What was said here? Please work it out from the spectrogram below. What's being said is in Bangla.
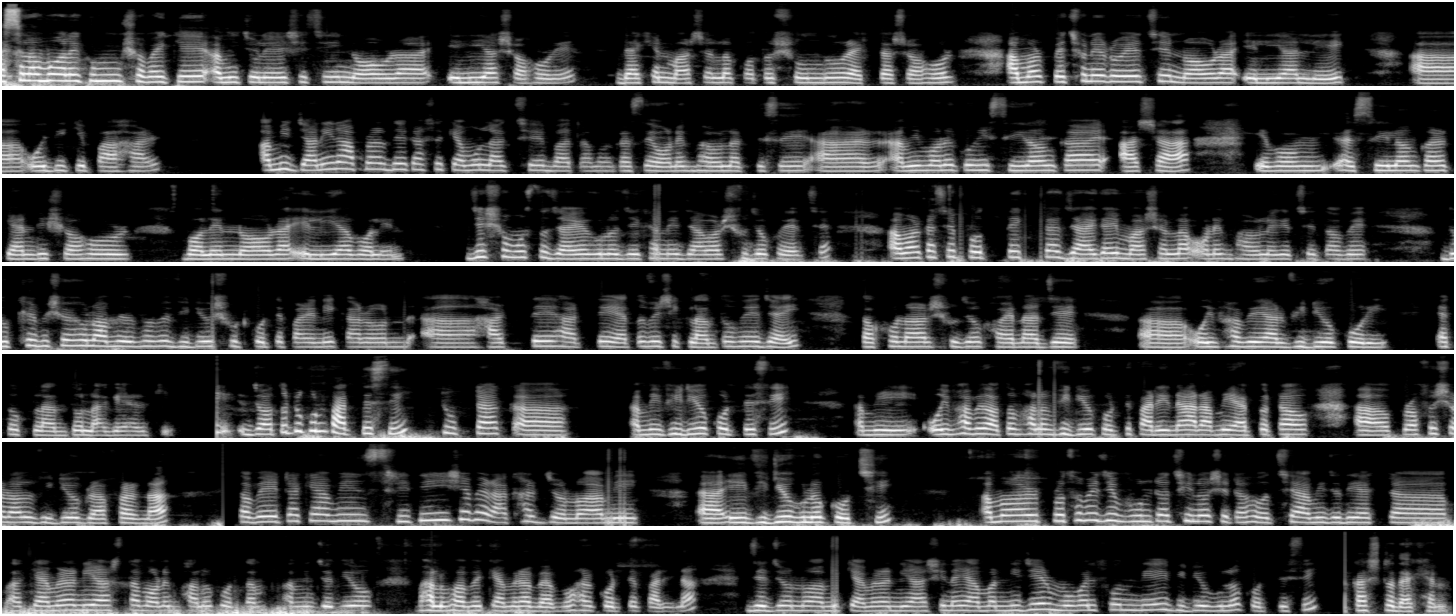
আসসালামু আলাইকুম সবাইকে। আমি চলে এসেছি নওরা এলিয়া শহরে। দেখেন মার্শাল্লাহ কত সুন্দর একটা শহর। আমার পেছনে রয়েছে নওরা এলিয়া লেক ওইদিকে পাহাড়। আমি জানি না আপনাদের কাছে কেমন লাগছে বাট আমার কাছে অনেক ভালো লাগতেছে। আর আমি মনে করি শ্রীলঙ্কায় আসা এবং শ্রীলঙ্কার ক্যান্ডি শহর বলেন, নওরা এলিয়া বলেন যে সমস্ত জায়গাগুলো যেখানে যাওয়ার সুযোগ হয়েছে, আমার কাছে প্রত্যেকটা জায়গায় মার্শাল্লাহ অনেক ভালো লেগেছে। তবে দুঃখের বিষয় হলো আমি ওইভাবে ভিডিও শুট করতে পারিনি কারণ হাঁটতে হাঁটতে এত বেশি ক্লান্ত হয়ে যাই, তখন আর সুযোগ হয় না যে ওইভাবে আর ভিডিও করি। এত ক্লান্ত লাগে আর কি। যতটুকুন পারতেছি, টুকটাক আমি ভিডিও করতেছি। আমি ওইভাবে অত ভালো ভিডিও করতে পারি না আর আমি এতটাও প্রফেশনাল ভিডিওগ্রাফার না। তবে এটাকে আমি স্মৃতি হিসেবে রাখার জন্য আমি এই ভিডিওগুলো করছি। আমার প্রথমে যে ভুলটা ছিল সেটা হচ্ছে আমি যদি একটা ক্যামেরা নিয়ে আসতাম, অনেক ভালো করতাম। আমি যদিও ভালোভাবে ক্যামেরা ব্যবহার করতে পারি না, যে জন্য আমি ক্যামেরা নিয়ে আসি নাই। আমার নিজের মোবাইল ফোন দিয়েই ভিডিওগুলো করতেছি। আকাশটা দেখেন।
